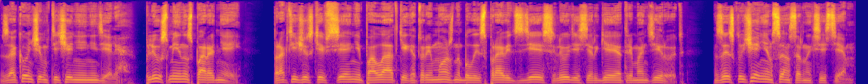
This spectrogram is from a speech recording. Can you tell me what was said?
Закончим в течение недели. Плюс-минус пара дней. Практически все неполадки, которые можно было исправить здесь, люди Сергея отремонтируют. За исключением сенсорных систем.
